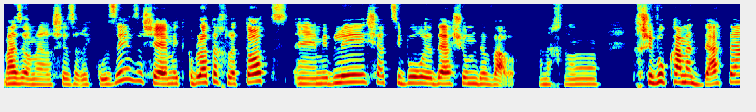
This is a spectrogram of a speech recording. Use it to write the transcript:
מה זה אומר שזה ריכוזי? זה שמתקבלות החלטות אה, מבלי שהציבור יודע שום דבר. אנחנו, תחשבו כמה דאטה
